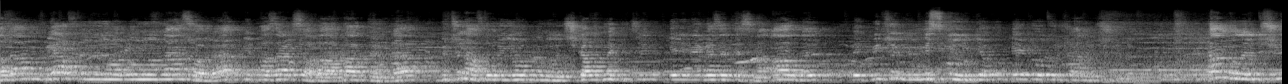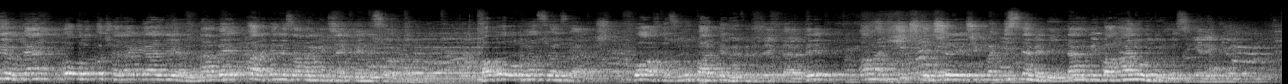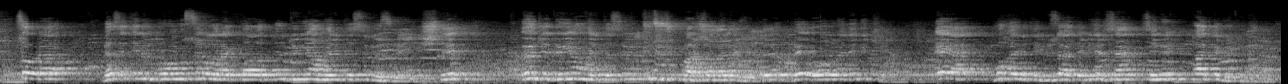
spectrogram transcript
Adam bir haftanın yorgunluğundan sonra bir pazar sabahı kalktığında bütün haftanın yorgunluğunu çıkartmak için eline gazetesini aldı ve bütün gün miskinlik yapıp evde oturacağını düşündü. Tam bunları düşünüyorken oğlu koşarak geldi yanına ve parka ne zaman gideceklerini sordu. Baba oğluna söz vermişti. Bu hafta sonu parka götüreceklerdi ama hiç de dışarıya çıkmak istemediğinden bir bahane uydurması gerekiyordu. Gazetenin promosyon olarak dağıttığı dünya haritası gözüne ilişti. Önce dünya haritasını küçücük parçalara ayırdı ve oğluna dedi ki eğer bu haritayı düzeltebilirsen seni parka götüreceğim.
